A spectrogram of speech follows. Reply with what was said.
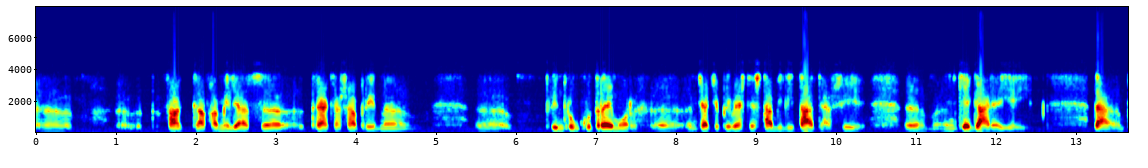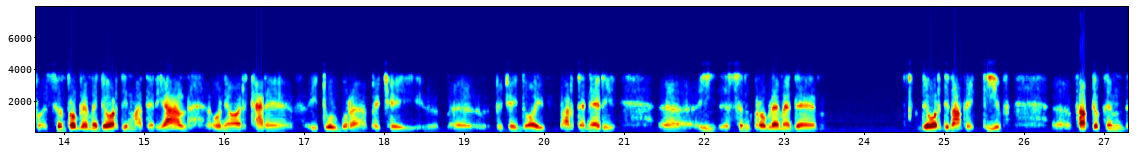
uh, fac ca familia să treacă așa prin printr-un cutremur în ceea ce privește stabilitatea și închegarea ei. Da, sunt probleme de ordin material, uneori care îi tulbură pe cei, uh, pe cei doi, partenerii. Uh, sunt probleme de, de ordin afectiv. Uh, faptul când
